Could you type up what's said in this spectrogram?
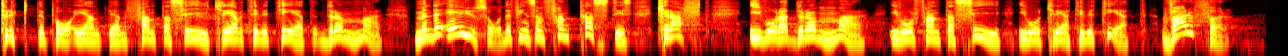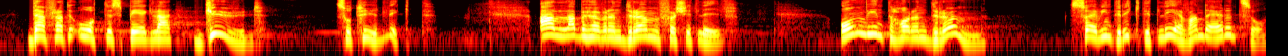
tryckte på egentligen fantasi, kreativitet, drömmar. Men det är ju så, det finns en fantastisk kraft i våra drömmar, i vår fantasi, i vår kreativitet. Varför? Därför att det återspeglar Gud så tydligt. Alla behöver en dröm för sitt liv. Om vi inte har en dröm så är vi inte riktigt levande, är det inte så?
